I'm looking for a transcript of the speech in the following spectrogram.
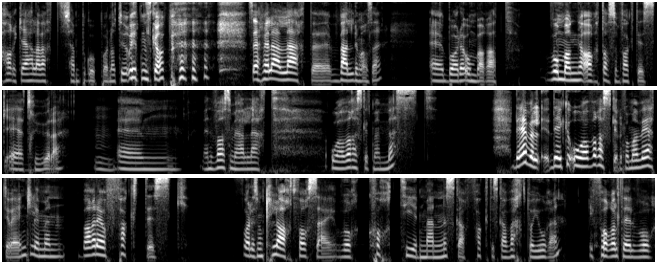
har ikke jeg heller vært kjempegod på naturvitenskap. så jeg føler jeg har lært eh, veldig masse. Eh, både om bare at hvor mange arter som faktisk er truede. Mm. Um, men hva som jeg har lært overrasket meg mest Det er vel det er ikke overraskende, for man vet jo egentlig, men bare det å faktisk få liksom klart for seg hvor kort tid mennesker faktisk har vært på jorden, i forhold til hvor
